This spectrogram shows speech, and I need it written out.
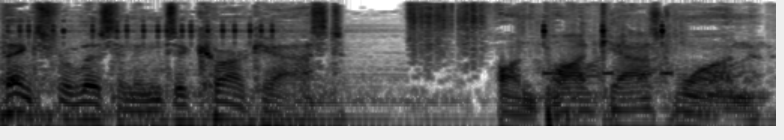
Thanks for listening to CarCast on Podcast One.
